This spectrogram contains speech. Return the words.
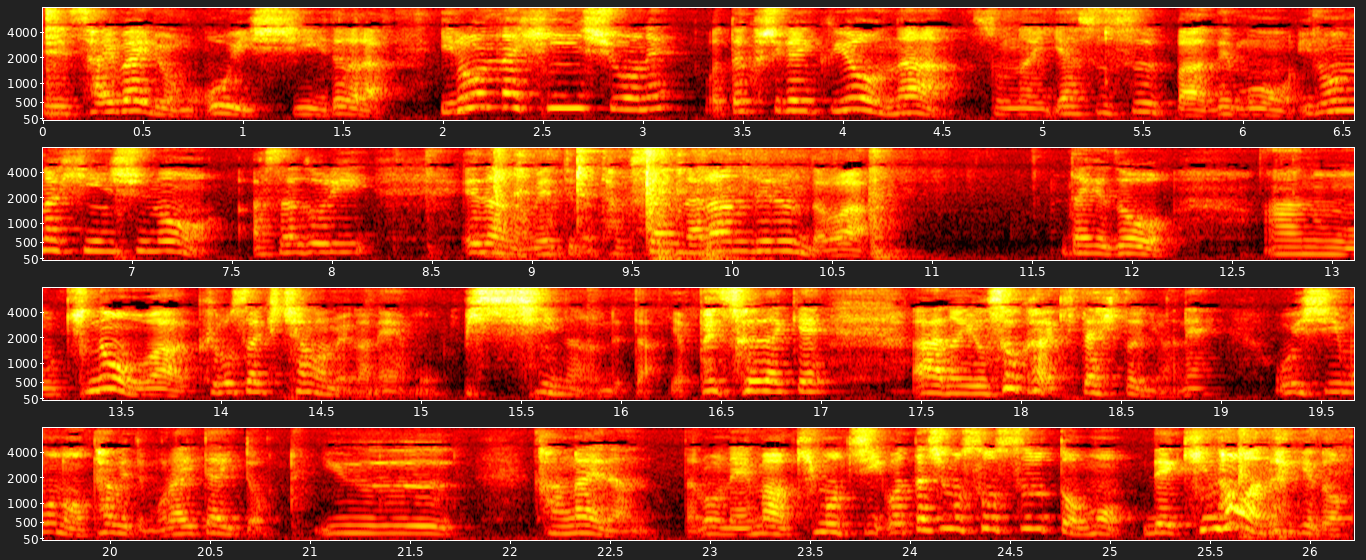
で栽培量も多いしだからいろんな品種をね私が行くようなそんな安スーパーでもいろんな品種の朝どり枝豆っていうのはたくさん並んでるんだわ。だけどあの昨日は黒崎茶豆がねもうびっしり並んでた。やっぱりそれだけあのよそから来た人にはね美味しいものを食べてもらいたいという考えなんだろうね。まあ気持ち。私もそうすると思う。で昨日はだけど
